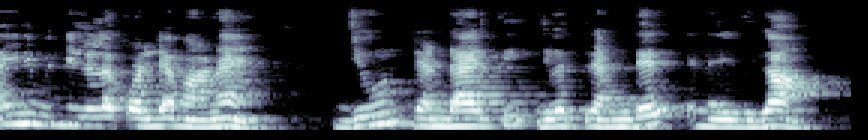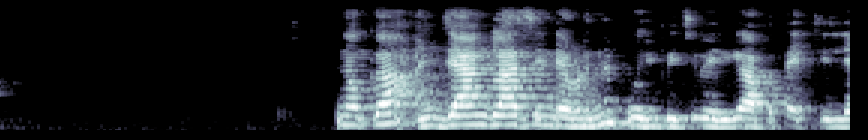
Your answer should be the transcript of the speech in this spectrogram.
അതിന് മുന്നിലുള്ള കൊല്ലമാണ്. ജൂൺ രണ്ടായിരത്തി ഇരുപത്തിരണ്ട് എന്ന് എഴുതുക. നോക്കുക. അഞ്ചാം ക്ലാസ്സിന്റെ അവിടെ നിന്ന് പൂരിപ്പിച്ച് വരിക. അപ്പം തെറ്റില്ല.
